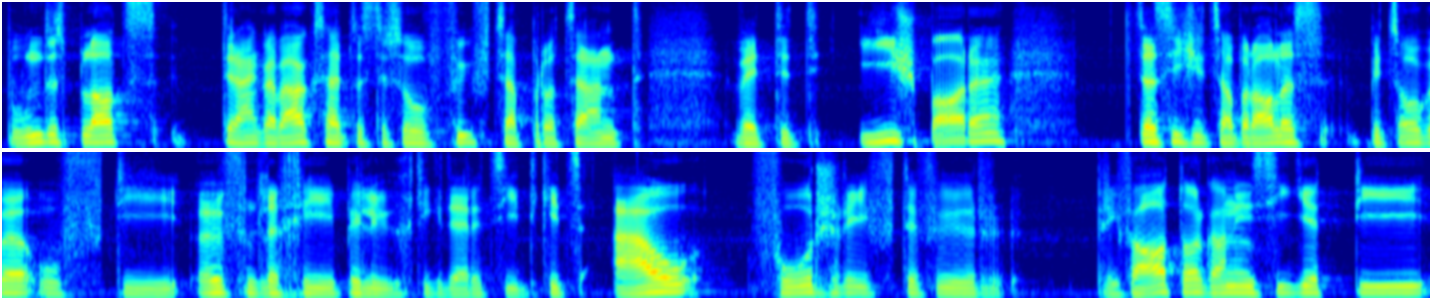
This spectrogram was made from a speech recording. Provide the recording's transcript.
Bundesplatz. Sie haben glaube ich, auch gesagt, dass sie so 15 Prozent einsparen Das ist jetzt aber alles bezogen auf die öffentliche Beleuchtung dieser Zeit. Gibt es auch Vorschriften für privat organisierte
